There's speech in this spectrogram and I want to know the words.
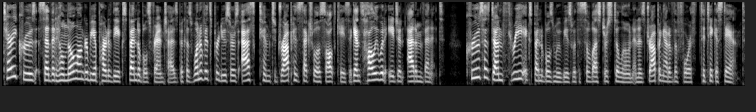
Terry Crews said that he'll no longer be a part of the Expendables franchise because one of its producers asked him to drop his sexual assault case against Hollywood agent Adam Venit. Crews has done three Expendables movies with Sylvester Stallone and is dropping out of the fourth to take a stand.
